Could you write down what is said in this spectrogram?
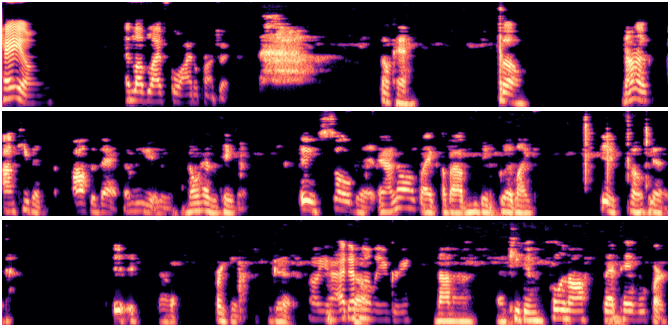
K-On, and Love Live School Idol Project. Okay. So, Nana, I'm keeping off of that immediately. No hesitation. It's so good. And I know it's like about music, but like, it's so good. It is so uh, freaking good. Oh yeah, I definitely so, agree. Nana, keeping pulling off that table first.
